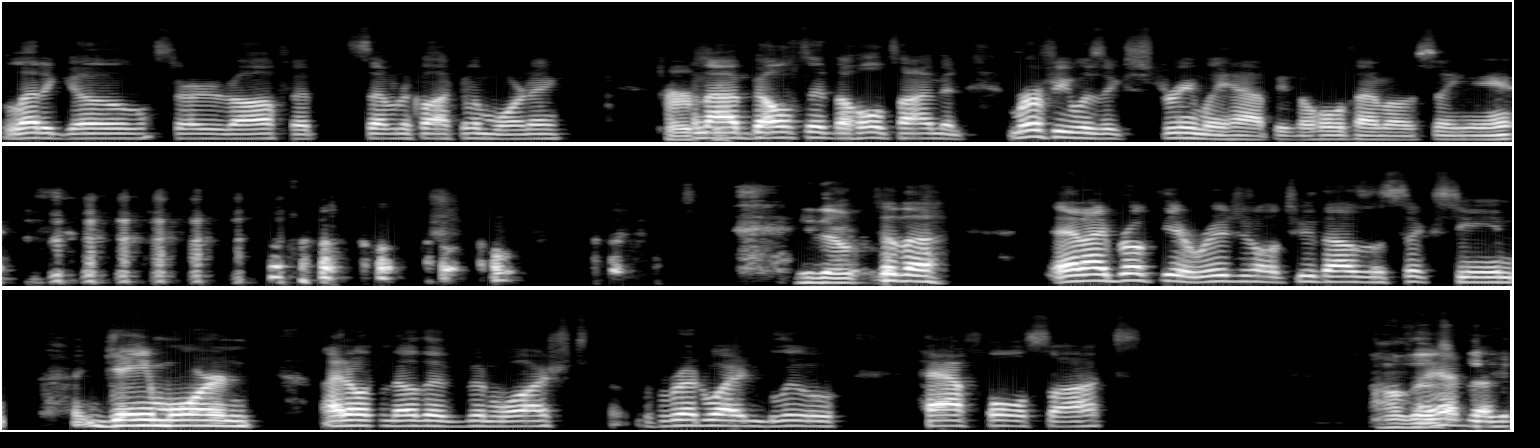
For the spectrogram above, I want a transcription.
let it go, started off at seven o'clock in the morning, Perfect. and I belted the whole time. And Murphy was extremely happy the whole time I was singing it. you know, To the, and I broke the original 2016 game worn. I don't know they've been washed red, white, and blue half whole socks. Oh, those had the-?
